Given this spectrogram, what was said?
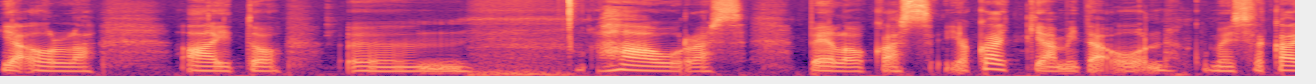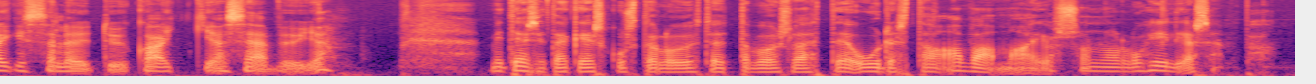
ja olla aito, öm, hauras, pelokas ja kaikkia mitä on, kun meissä kaikissa löytyy kaikkia sävyjä miten sitä keskusteluyhteyttä voisi lähteä uudestaan avaamaan, jos on ollut hiljaisempaa?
